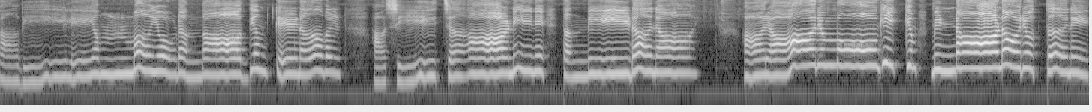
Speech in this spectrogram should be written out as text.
കാവിയിലെ അമ്മയോടന്നാദ്യം കേണവൾ ആശീച്ച ആണിനെ തന്നിടാനായി. ആരാരും മോഹിക്കും മിണ്ടാണൊരുത്തനെ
